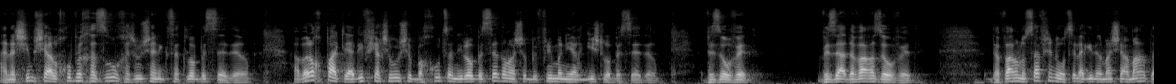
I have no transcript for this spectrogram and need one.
אנשים שהלכו וחזרו חשבו שאני קצת לא בסדר, אבל לא אכפת לי, עדיף שיחשבו שבחוץ אני לא בסדר מאשר בפנים אני ארגיש לא בסדר. וזה עובד. וזה, הדבר הזה עובד. דבר נוסף שאני רוצה להגיד על מה שאמרת,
